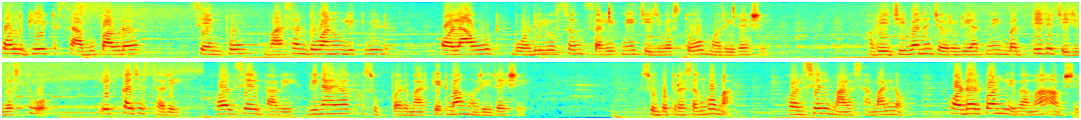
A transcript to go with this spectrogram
કોલગેટ, સાબુ પાવડર, શેમ્પૂ, વાસણ ધોવાનું liquid, All Out, body lotion સહિતની ચીજવસ્તુઓ મળી રહેશે. હવે જીવન જરૂરિયાતની બધી જ ચીજવસ્તુઓ એક જ સ્તરે હોલસેલ ભાવે વિનાયક સુપર માર્કેટમાં મળી રહેશે. શુભ પ્રસંગોમાં હોલસેલ માલ સામાનનો ઓર્ડર પણ લેવામાં આવશે.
